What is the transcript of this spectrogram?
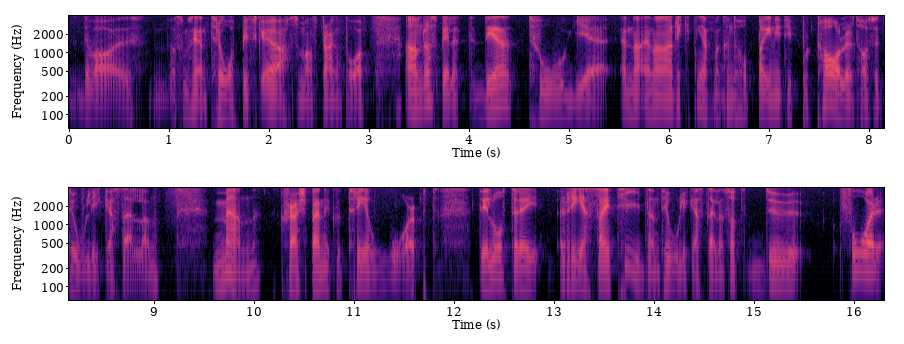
det var vad ska man säga, en tropisk ö som man sprang på. Andra spelet det tog en, en annan riktning, att man kunde hoppa in i typ portaler och ta sig till olika ställen. Men Crash Bandicoot 3 Warped, det låter dig resa i tiden till olika ställen så att du får,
